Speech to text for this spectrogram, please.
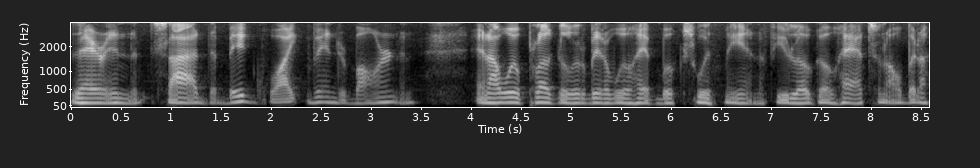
there inside the big white vendor barn and and I will plug a little bit. I will have books with me and a few logo hats and all, but I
